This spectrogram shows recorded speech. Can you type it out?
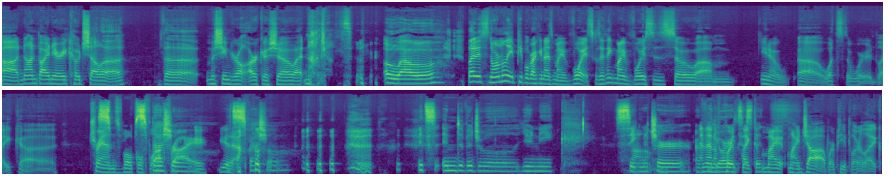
uh, non-binary Coachella, the Machine Girl Arca show at Knockdown Center. oh, wow. but it's normally people recognize my voice because I think my voice is so um you know uh what's the word like uh trans vocal flat special. fry you It's special. It's individual, unique signature. of and then of course like my my job where people are like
